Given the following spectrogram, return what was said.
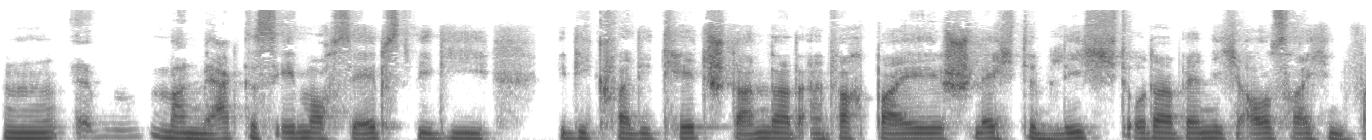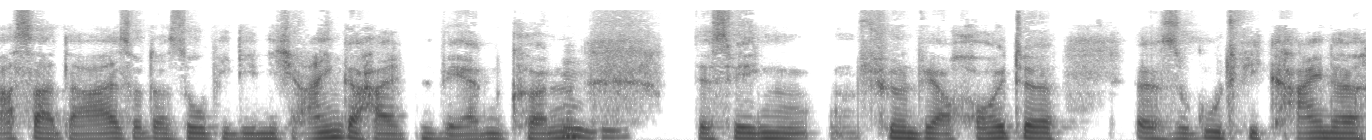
man merkt es eben auch selbst, wie die, wie die Qualitätsstandard einfach bei schlechtem Licht oder wenn nicht ausreichend Wasser da ist oder so, wie die nicht eingehalten werden können. Mhm. Deswegen führen wir auch heute äh, so gut wie keine,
